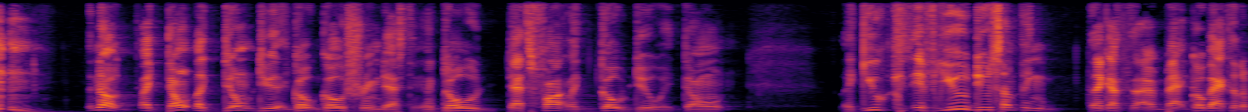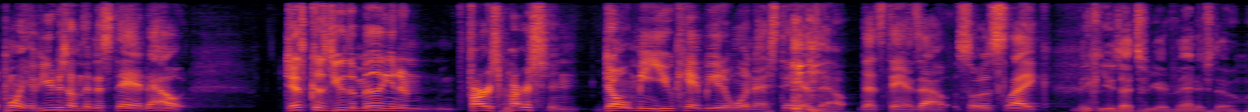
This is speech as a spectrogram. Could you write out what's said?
no, like don't like don't do that. Go go stream Destiny. Like, go. That's fine. Like go do it. Don't like you. If you do something like I, I back go back to the point. If you do something to stand out, just because you the million and first person, don't mean you can't be the one that stands out. That stands out. So it's like You can use that to your advantage, though.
